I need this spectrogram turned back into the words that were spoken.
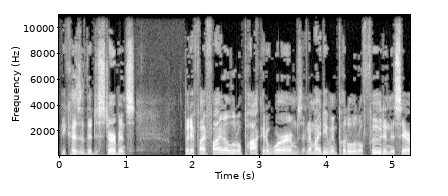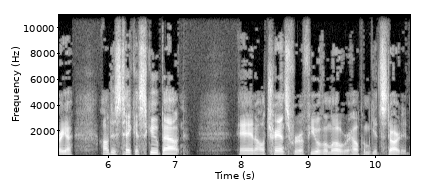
because of the disturbance. But if I find a little pocket of worms, and I might even put a little food in this area, I'll just take a scoop out and I'll transfer a few of them over, help them get started.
